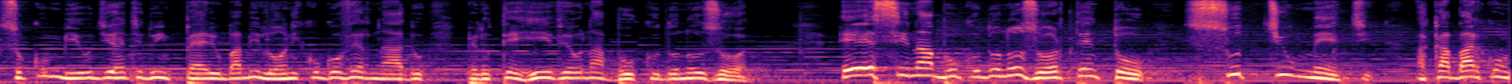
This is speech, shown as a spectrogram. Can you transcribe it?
sucumbiu diante do império babilônico governado pelo terrível Nabucodonosor. Esse Nabucodonosor tentou sutilmente acabar com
